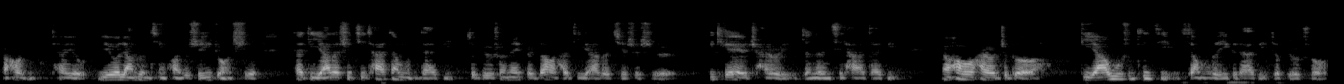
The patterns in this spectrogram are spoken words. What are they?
然后它有也有两种情况，就是一种是它抵押的是其他项目的代币，就比如说 MakerDAO 它抵押的其实是 ETH 还有等等其他的代币。然后还有这个抵押物是自己项目的一个代币，就比如说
